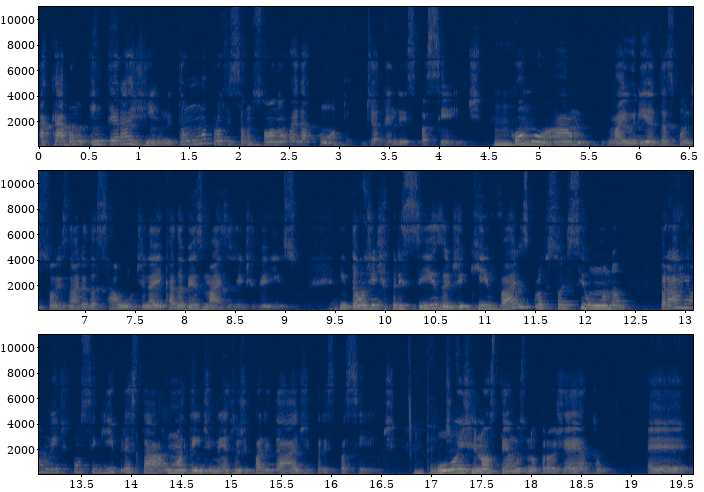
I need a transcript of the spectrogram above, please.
acabam interagindo. Então, uma profissão só não vai dar conta de atender esse paciente. Uhum. Como a maioria das condições na área da saúde, né? E cada vez mais a gente vê isso. Então, a gente precisa de que várias profissões se unam para realmente conseguir prestar um atendimento de qualidade para esse paciente. Entendi. Hoje, nós temos no projeto é,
